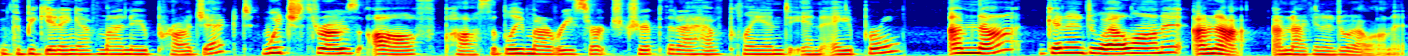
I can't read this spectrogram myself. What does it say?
the beginning of my new project, which throws off possibly my research trip that I have planned in April. I'm not going to dwell on it. I'm not. I'm not going to dwell on it.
